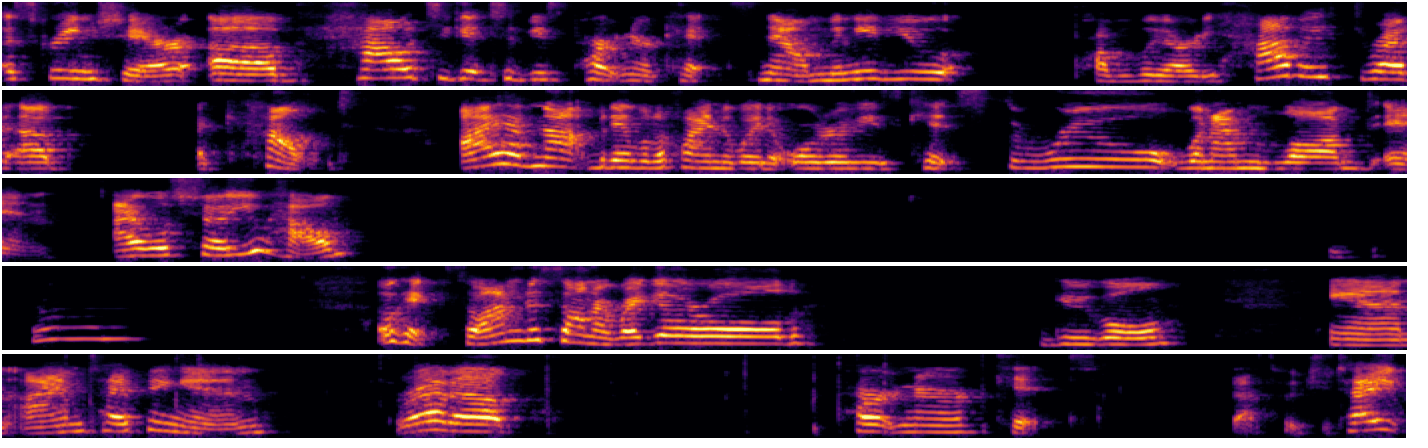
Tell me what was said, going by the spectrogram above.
a screen share of how to get to these partner kits. Now, many of you probably already have a thredUP account. I have not been able to find a way to order these kits through when I'm logged in. I will show you how. Okay, so I'm just on a regular old Google and I'm typing in thredUP partner kit. That's what you type.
